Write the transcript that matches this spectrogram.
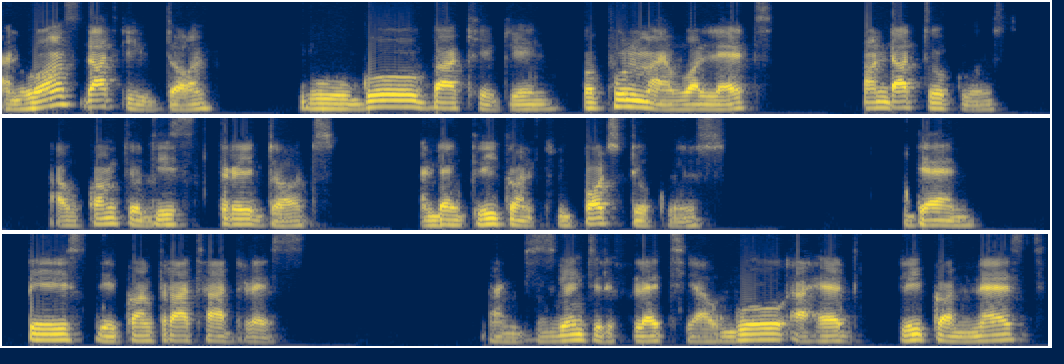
And once that is done, we'll go back again, open my wallet under tokens. I'll come to these three dots and then click on import tokens. Then paste the contract address and it's going to reflect here. I'll go ahead, click on next,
